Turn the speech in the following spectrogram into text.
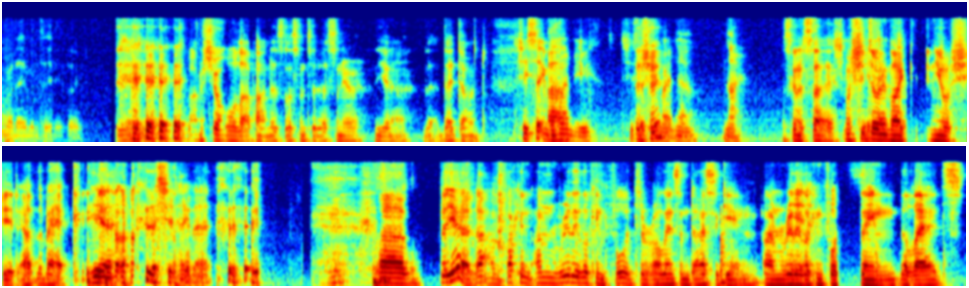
bad. My name into anything. yeah, yeah. I'm sure all our partners listen to this, and you're, you know, they, they don't. She's sitting Uh, behind me. She's is looking she? right now. No. I was gonna say, what's she Shit. doing like in your shed out the back? Yeah. Shit like that. um, but yeah, no, I'm fucking. I'm really looking forward to rolling some dice again. I'm really Yeah. looking forward to seeing the lads.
